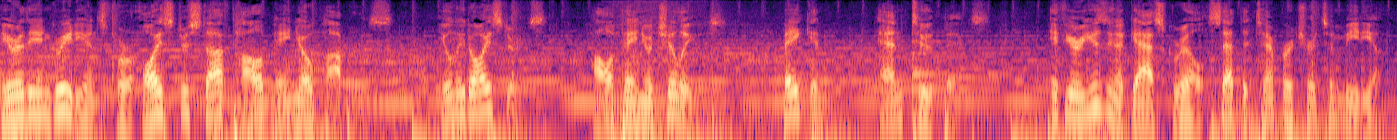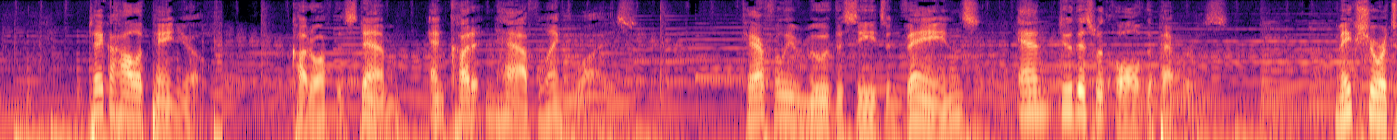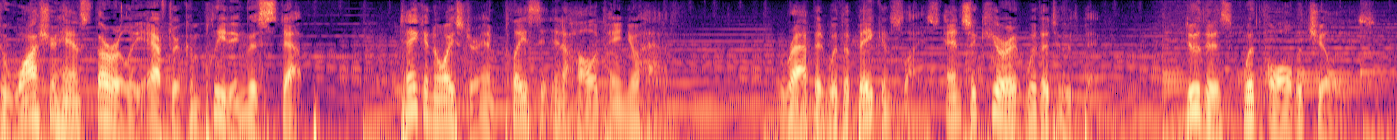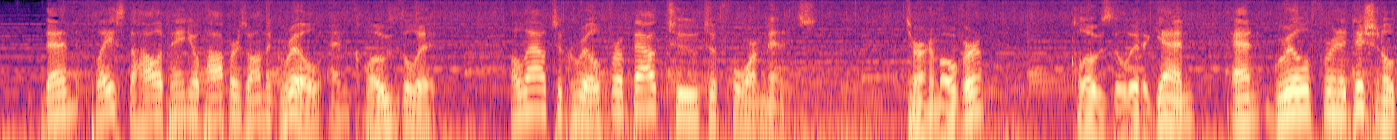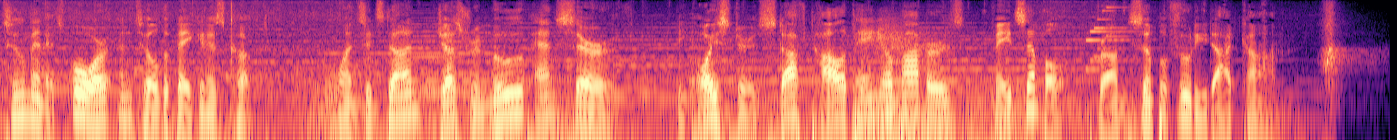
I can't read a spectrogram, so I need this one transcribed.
Here are the ingredients for oyster stuffed jalapeno poppers. You'll need oysters, jalapeno chilies, bacon, and toothpicks. If you're using a gas grill, set the temperature to medium. Take a jalapeno, cut off the stem, and cut it in half lengthwise. Carefully remove the seeds and veins, and do this with all of the peppers. Make sure to wash your hands thoroughly after completing this step. Take an oyster and place it in a jalapeno half. Wrap it with a bacon slice and secure it with a toothpick. Do this with all the chilies. Then place the jalapeno poppers on the grill and close the lid. Allow to grill for about 2 to 4 minutes. Turn them over, close the lid again, and grill for an additional 2 minutes or until the bacon is cooked. Once it's done, just remove and serve. The oysters stuffed jalapeno poppers made simple from simplefoodie.com.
